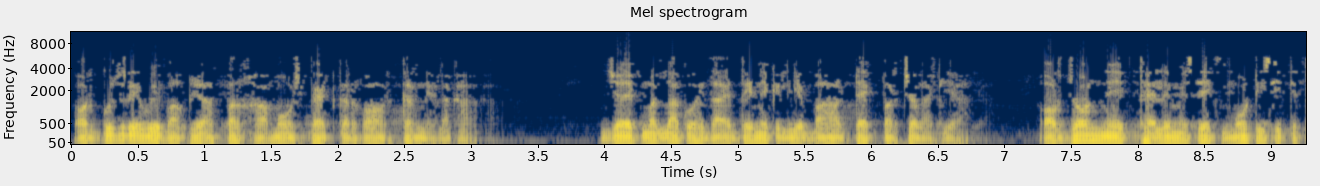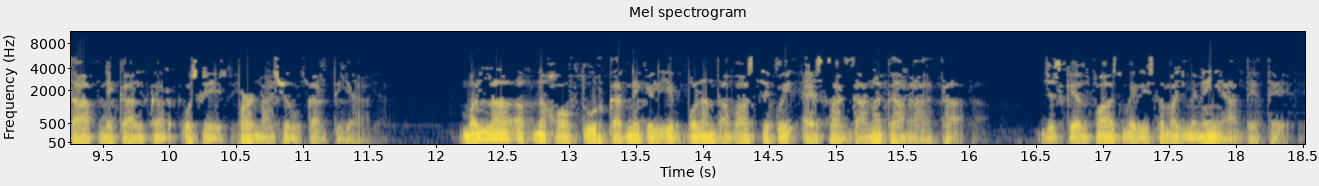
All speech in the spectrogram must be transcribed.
اور گزرے ہوئے واقعات پر خاموش بیٹھ کر غور کرنے لگا۔ جیک ملا کو ہدایت دینے کے لیے باہر ٹیک پر چلا گیا اور جون نے ایک تھیلے میں سے ایک موٹی سی کتاب نکال کر اسے پڑھنا شروع کر دیا۔ ملا اپنا خوف دور کرنے کے لیے بلند آواز سے کوئی ایسا گانا گا رہا تھا۔ جس کے الفاظ میری سمجھ میں نہیں آتے تھے۔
